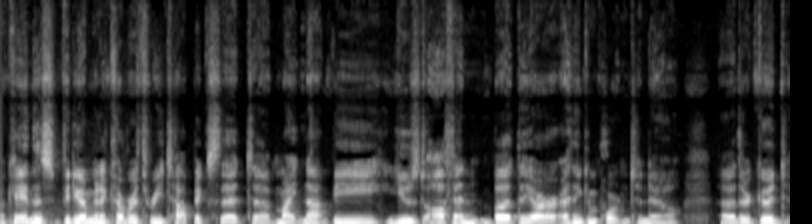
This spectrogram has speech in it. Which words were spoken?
Okay, in this video I'm going to cover three topics that uh, might not be used often, but they are, I think, important to know. Uh, they're good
